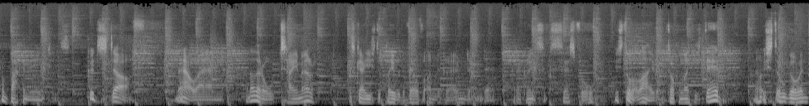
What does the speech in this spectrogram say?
from back in the 80s. Good stuff. Now, um, another old timer This guy used to play with the Velvet Underground and uh, had a great successful. He's still alive. I'm talking like he's dead. No, he's still going.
